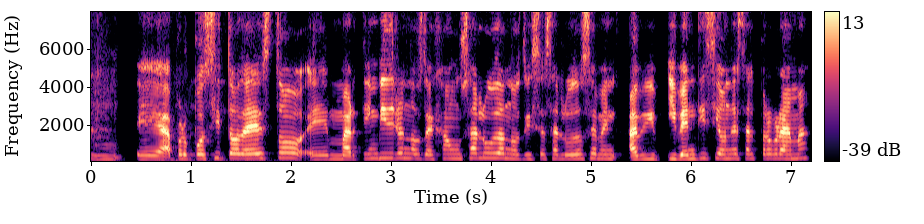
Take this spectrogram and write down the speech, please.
Mm, eh, a propósito de esto, eh, Martín Vidrio nos deja un saludo, nos dice saludos y bendiciones al programa.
